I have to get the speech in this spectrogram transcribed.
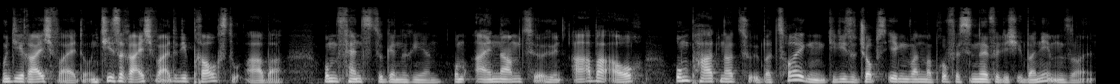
und die Reichweite. Und diese Reichweite, die brauchst du aber, um Fans zu generieren, um Einnahmen zu erhöhen, aber auch, um Partner zu überzeugen, die diese Jobs irgendwann mal professionell für dich übernehmen sollen.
